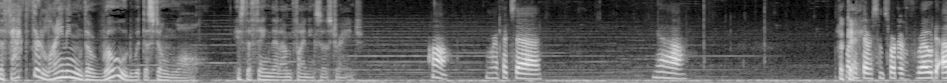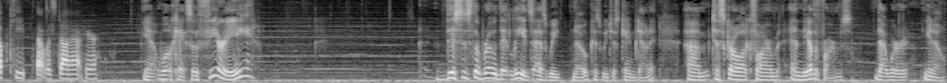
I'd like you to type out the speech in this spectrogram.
The fact that they're lining the road with the stone wall is the thing that I'm finding so strange. Huh. I wonder if it's a. Yeah. What Okay. if there was some sort of road upkeep that was done out here? Yeah. Well. Okay. So theory. This is the road that leads, as we know, because we just came down it, um, to Scarlock Farm and the other farms that were, you know,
